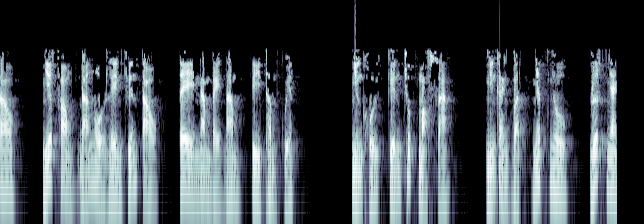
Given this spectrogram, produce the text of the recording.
sau, Nhiếp Phong đã ngồi lên chuyến tàu T575 đi thẩm quyền. Những khối kiến trúc mọc sáng, những cảnh vật nhấp nhô lướt nhanh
